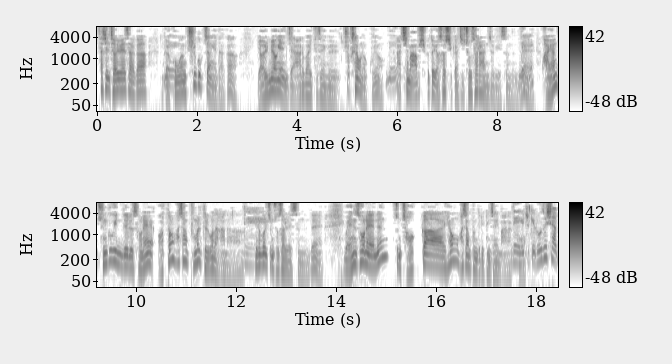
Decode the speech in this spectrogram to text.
사실 저희 회사가 그러니까 네. 공항 출국장에다가 10명의 이제 아르바이트생을 쭉 세워놓고요. 네. 아침 9시부터 6시까지 조사를 한 적이 있었는데 네. 과연 중국인들 손에 어떤 화장품을 들고 나가나 네. 이런 걸 좀 조사를 했었는데 왼손에는 좀 저가형 화장품들이 굉장히 많았고 네, 이렇게 로드샵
